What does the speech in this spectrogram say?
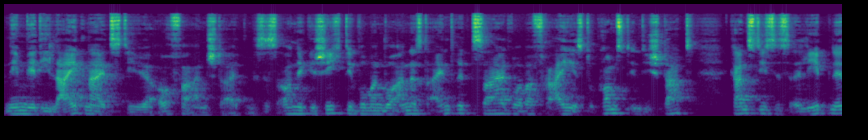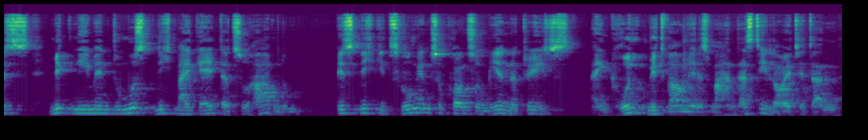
nehmen wir die Light Nights, die wir auch veranstalten. Das ist auch eine Geschichte, wo man woanders Eintritt zahlt, wo aber frei ist. Du kommst in die Stadt, kannst dieses Erlebnis mitnehmen. Du musst nicht mal Geld dazu haben. Du bist nicht gezwungen zu konsumieren. Natürlich ist ein Grund mit, warum wir das machen, dass die Leute dann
